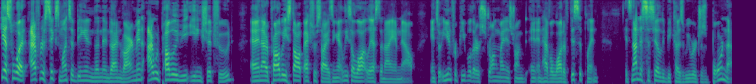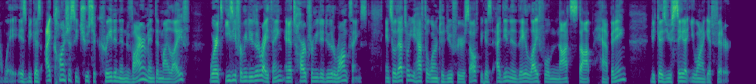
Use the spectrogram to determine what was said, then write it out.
Guess what? After six months of being in, the, in that environment, I would probably be eating shit food and I'd probably stop exercising at least a lot less than I am now. And so, even for people that are strong minded, strong, and, and have a lot of discipline, it's not necessarily because we were just born that way. It's because I consciously choose to create an environment in my life where it's easy for me to do the right thing and it's hard for me to do the wrong things. And so that's what you have to learn to do for yourself because at the end of the day, life will not stop happening because you say that you want to get fitter,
